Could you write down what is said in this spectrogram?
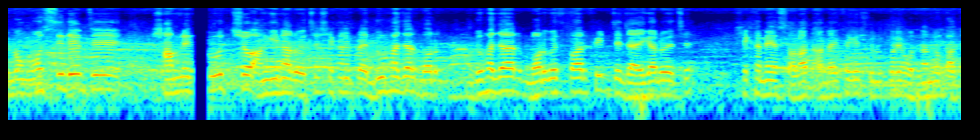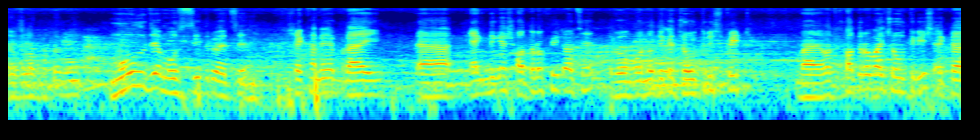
এবং মসজিদের যে সামনে উচ্চ আঙ্গিনা রয়েছে, সেখানে প্রায় দু হাজার দু হাজার বর্গ স্কোয়ার ফিট যে জায়গা রয়েছে, সেখানে সলাৎ আদায় থেকে শুরু করে অন্যান্য কার্যকলাপ হতো এবং মূল যে মসজিদ রয়েছে, সেখানে প্রায় একদিকে সতেরো ফিট আছে এবং অন্যদিকে চৌত্রিশ ফিট বা সতেরো বাই চৌত্রিশ একটা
